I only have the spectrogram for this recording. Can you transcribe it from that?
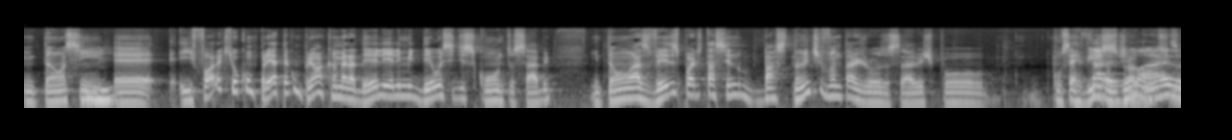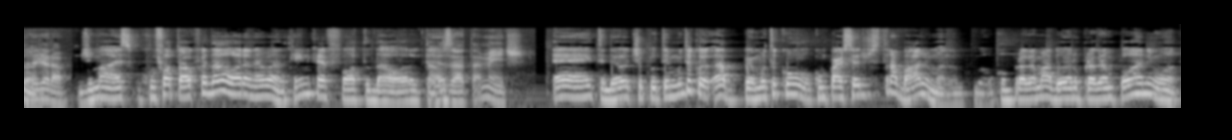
Então, assim, uhum. é, e fora que eu comprei, até comprei uma câmera dele e ele me deu esse desconto, sabe? Então, às vezes pode estar tá sendo bastante vantajoso, sabe? Tipo, com serviços, Cara, demais, produtos, mano. geral. Demais. Com fotógrafo é da hora, né, mano? Quem não quer foto da hora e tal? Exatamente. É, entendeu? Tipo, tem muita coisa. Ah, permuta com, com parceiro de trabalho, mano. Com programador, eu não programo porra nenhuma.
